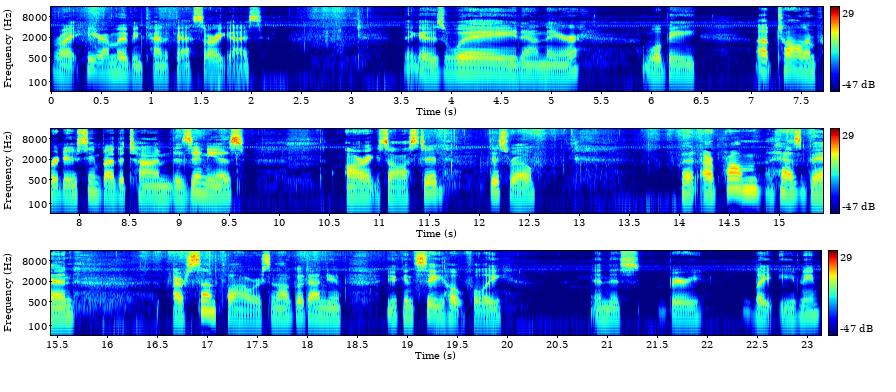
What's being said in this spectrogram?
right here, I'm moving kind of fast, sorry guys, that goes way down there. Will be up tall and producing by the time the zinnias are exhausted, this row. But our problem has been our sunflowers, and I'll go down you, you can see hopefully in this very late evening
